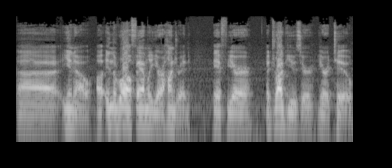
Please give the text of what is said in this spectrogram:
uh, you know, uh, in the royal family you're a 100. If you're a drug user, you're a 2.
